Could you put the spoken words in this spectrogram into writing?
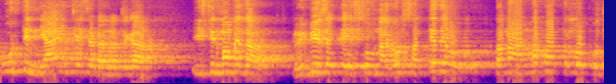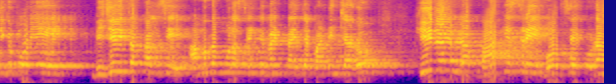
పూర్తి న్యాయం చేశాడు అన్నట్లుగా ఈ సినిమా మీద రివ్యూస్ అయితే ఇస్తూ ఉన్నారు. సత్యదేవ్ తన అన్న పాత్రలో ఒదిగిపోయి విజయ్తో కలిసి అన్నదమ్ముల సెంటిమెంట్ అయితే పండించారు. హీరోయిన్గా భాగ్యశ్రీ బోర్సే కూడా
